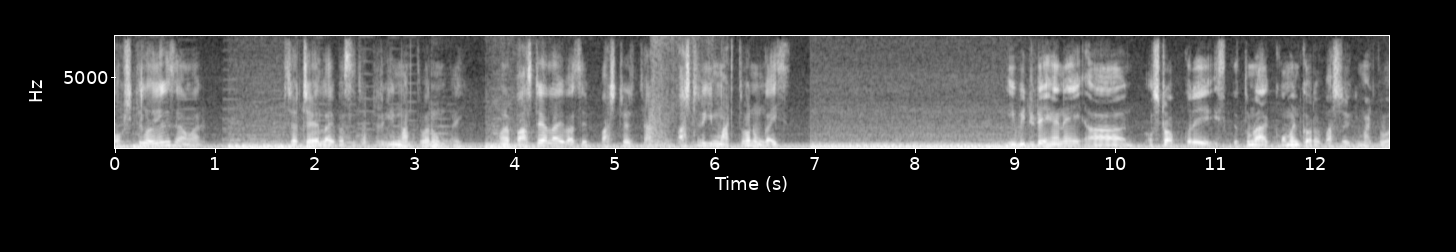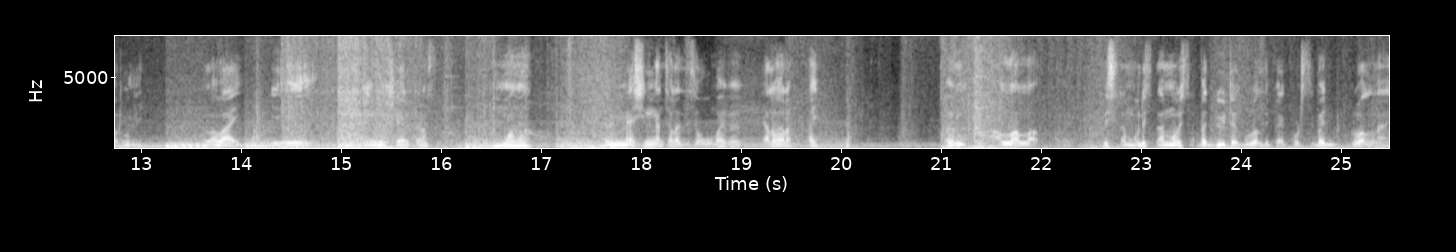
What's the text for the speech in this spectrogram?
দশ কিলো হয়ে গেছে আমার। চারটা লাইভ আছে, চারটার কি মারতে পারুম ভাই? আমার পাঁচটা লাইভ আছে পাঁচটার চার, পাঁচটার কি মারতে পারুম গাইস এই ভিডিওটা এখানে স্টপ করে তোমরা কমেন্ট করো, পাঁচটার কি মারতে পারব নি হ্যালো ভাই এই মিশাইল কেন আছে। মামা আমি মেশিন গান চালা দিছে। ও ভাই ভাই হ্যালো হ্যালো ভাই। ভাই আল্লাহ আল্লাহ। মরিস না মরিস না মরিস না ভাই দুইটা গুগল দিয়ে প্যাক করছি। ভাই গুগল নাই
